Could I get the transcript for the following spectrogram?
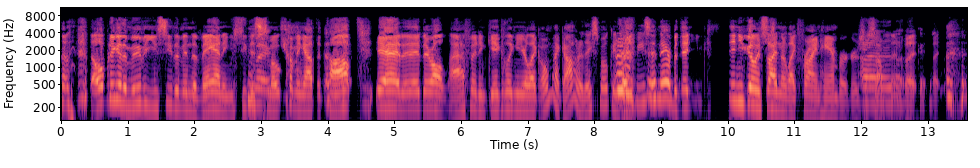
the opening of the movie, you see them in the van and you see this smoke coming out the top. Yeah, they're all laughing and giggling, and you're like, "Oh my god, are they smoking doobies in there?" But then, you, then you go inside and they're like frying hamburgers or uh, something. Uh, but, but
